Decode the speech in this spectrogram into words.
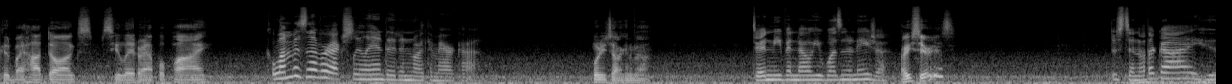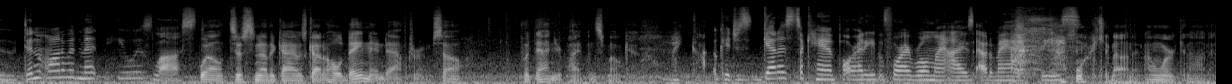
Goodbye, hot dogs. See you later, apple pie. Columbus never actually landed in North America. What are you talking about? Didn't even know he wasn't in Asia. Are you serious? Just another guy who didn't want to admit he was lost. Well, just another guy who's got a whole day named after him, so put that in your pipe and smoke it. Oh my god. Okay, just get us to camp already before I roll my eyes out of my head, please. I'm working on it. I'm working on it.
